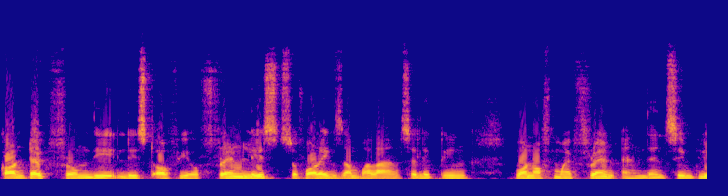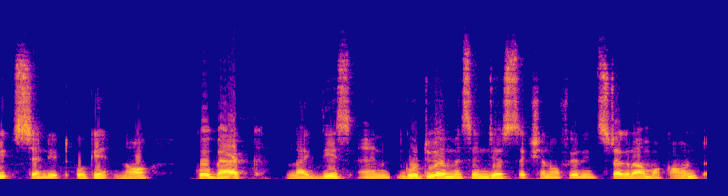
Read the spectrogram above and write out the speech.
contact from the list of your friend list. So for example i am selecting one of my friend and then simply send it. Okay now go back like this and go to your messenger section of your instagram account.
